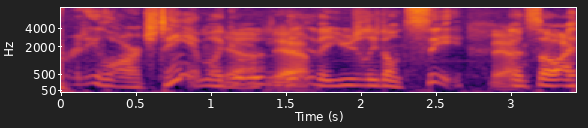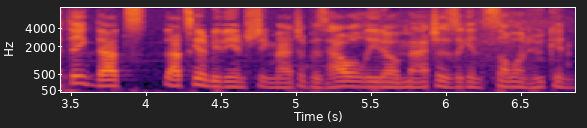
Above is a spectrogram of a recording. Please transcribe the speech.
pretty large team. Like Yeah. it Yeah. They, they usually don't see. Yeah. And so I think that's that's going to be the interesting matchup is how Aledo matches against someone who can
